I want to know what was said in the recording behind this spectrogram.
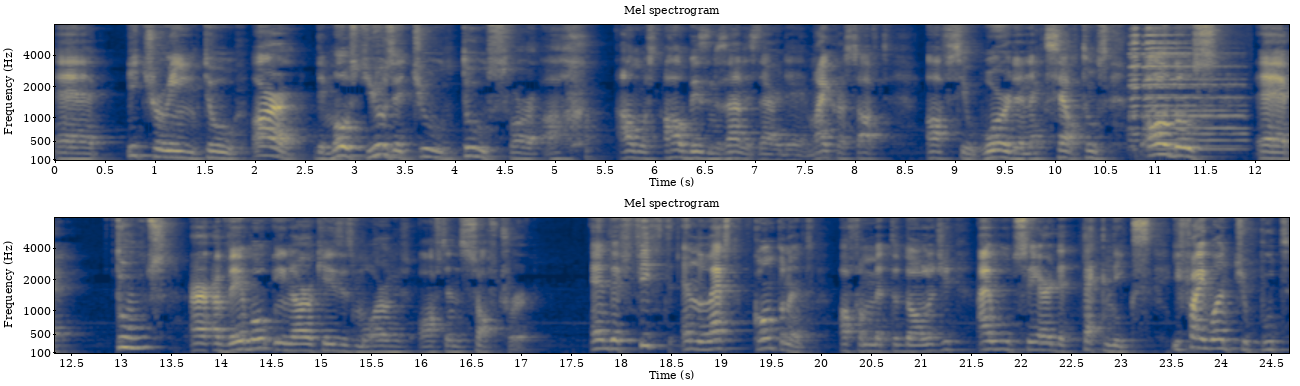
uh, picturing tool, or the most used tool, tools for uh, almost all business analysts are the Microsoft Office, Word, and Excel tools. All those uh, tools are available. In our cases, more often software. And the fifth and last component of a methodology, I would say are the techniques. If I want to put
